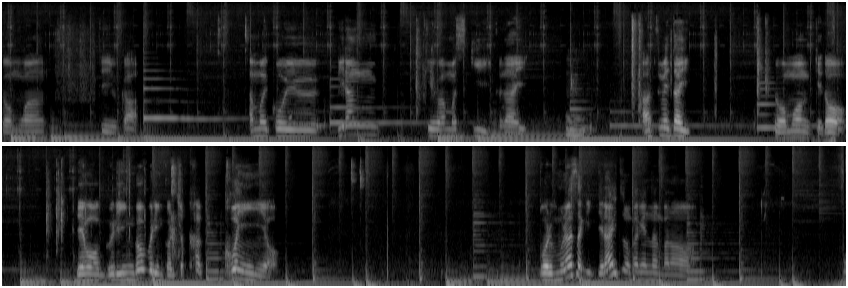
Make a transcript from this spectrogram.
と思わんっていうか、あんまりこういうヴィラン系はあんま好きくない、うん。集めたいと思わんけど、でもグリーンゴブリンこれちょっとかっこいいんよ。これ紫ってライトの加減なんかな？あ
